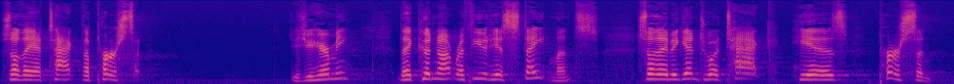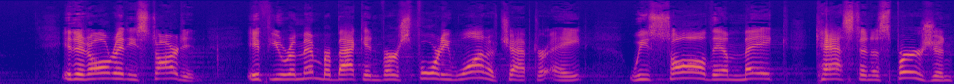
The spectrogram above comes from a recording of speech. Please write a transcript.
so they attacked the person. Did you hear me? They could not refute his statements, so they began to attack his person. It had already started. If you remember back in verse 41 of chapter 8, we saw them make cast an aspersion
